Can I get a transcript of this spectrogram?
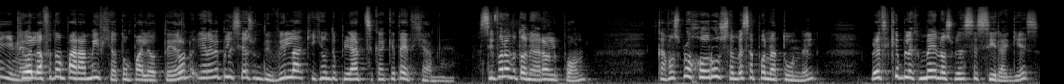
έγινε. Και όλα αυτά ήταν παραμύθια των παλαιότερων για να μην πλησιάσουν τη βίλα και γίνονται πλιάτσικα και τέτοια. Ναι. Σύμφωνα με τον νεαρό λοιπόν, καθώς προχωρούσε μέσα από ένα τούνελ, βρέθηκε μπλεγμένος μέσα σε σύραγγες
